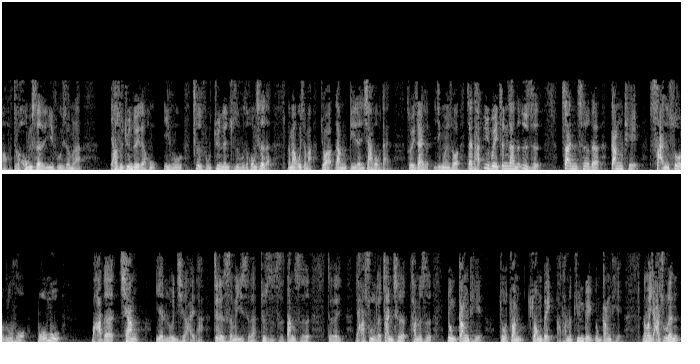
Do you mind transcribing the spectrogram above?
啊，这个红色的衣服是什么呢？亚述军队的红衣服制服，军人制服是红色的。那么为什么就要让敌人吓破胆？所以在经文说，在他预备征战的日子，战车的钢铁闪烁如火，薄木马的枪也抡起来啊！这个是什么意思呢？就是指当时这个亚述的战车，他们是用钢铁做装装备啊，他们的军备用钢铁。那么亚述人。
